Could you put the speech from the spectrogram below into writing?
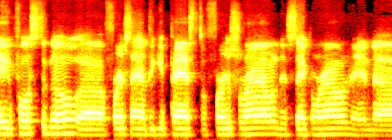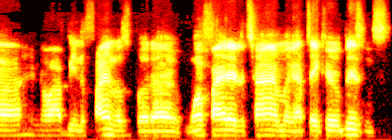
supposed to go. Uh, first, I have to get past the first round, the second round, and uh, you know I'll be in the finals. But uh, one fight at a time. I got to take care of business.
